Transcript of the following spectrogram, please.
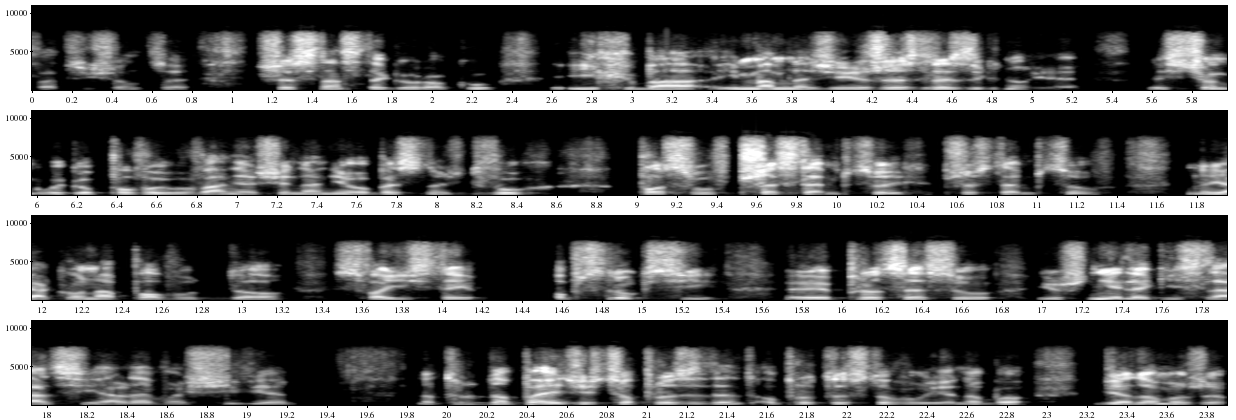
2016 roku i chyba i mam nadzieję, że zrezygnuje z ciągłego powoływania się na nieobecność dwóch posłów przestępców, przestępców no jako na powód do swoistej obstrukcji y, procesu już nie legislacji, ale właściwie no trudno powiedzieć, co prezydent oprotestowuje, no bo wiadomo, że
